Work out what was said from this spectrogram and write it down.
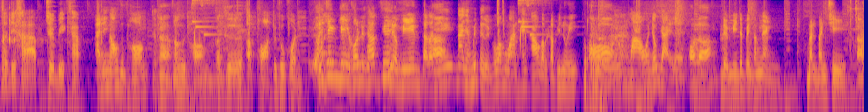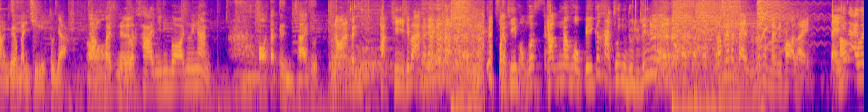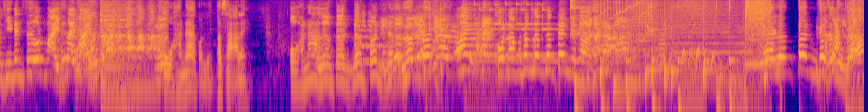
สวัสดีครับ ชื่อบิ๊กครับ อันนี้น้องสุดท้อง อ่า น้องสุดท้องก็คือซัพพอร์ตทุกๆคน จริงๆมีคนหนึงครับชื่อเดอะมีน แต่ตอนนี้น่ายังไม่ตื่นเพราะว่าเมื่อวานแฮงเอาท์กับกับพี่นุ้ยอ๋อมาวันยกใหญ่เลย อ๋อเหรอ เดอะมีนจะเป็นตำแหน่งบัญบัญชีอ่าทำเกี่ยวกับบัญชีทุกอย่างอ๋อ ทำไปเสนอราคายินบอยนู่นนนั่น อ๋อแต่ตื่นสายสุด นอนเป็นผักชีที่บ้านบัญชีผมก็ทำมาหกปีก็ขาดทุนอยู่ดูอยู่เรื่อยๆแล้วไม่เข้าใจเหมือนกันว่าทำไมเป็นเพราะอะไร แต่ที่ไอ้บัญชีนั่นซื้อรถใหม่ซื้ออะไรใหม่โอฮาน่าก่อนเลยภาษาอะไรโอฮาน่าเริ่มต้นเริ่มต้นเริ่มเริ่มต้นเอ้ยคนเรามันต้องเริ่มเริ่มเต้นกันก่อนแค่เริ่มต้นก็สนุกแล้ว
